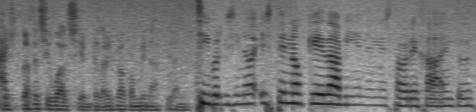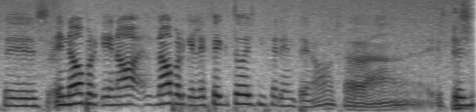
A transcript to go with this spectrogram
Pues lo haces igual siempre, la misma combinación. Sí, porque si no, este no queda bien en esta oreja, entonces... eh, no, porque no, no, porque el efecto es diferente, ¿no? O sea, este Es, es-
